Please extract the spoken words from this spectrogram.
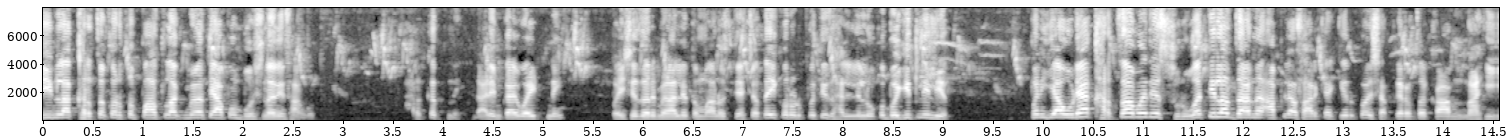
तीन लाख खर्च करतो पाच लाख मिळते आपण भूषणाने सांगतो. हरकत नाही. डाळिंब काय वाईट नाही. पैसे जर मिळाले तर माणूस त्याच्यातही करोडपती झालेले लोक बघितलेली आहेत. पण एवढ्या खर्चामध्ये सुरुवातीलाच जाणं आपल्यासारख्या किरकोळ शेतकऱ्याचं काम नाही.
